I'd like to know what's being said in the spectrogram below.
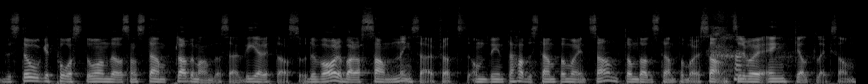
det stod ett påstående och sen stämplade man det så här, veritas. Och då var det bara sanning så här, för att om det inte hade stämpeln var det inte sant, om det hade stämpeln var det sant. Så det var ju enkelt liksom.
